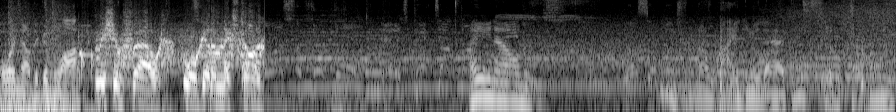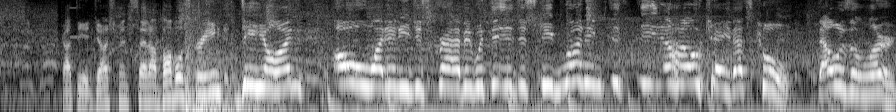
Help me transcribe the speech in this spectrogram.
or another. Good block. Mission failed. We'll get him next time. I, you know, I don't know why I do that. That's so dumb. Got the adjustment set up. Bubble screen. Deion! Oh, why didn't he just grab it with the, it just keep running? Oh, Okay, that's cool. That was a alert.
